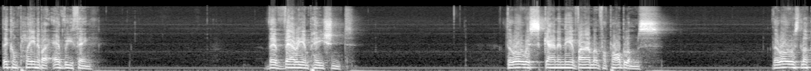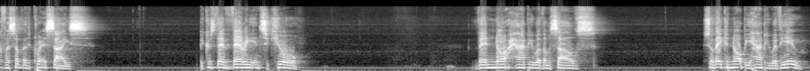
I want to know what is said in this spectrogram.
They complain about everything. They're very impatient. They're always scanning the environment for problems. They're always looking for something to criticize. Because they're very insecure. They're not happy with themselves. So they cannot be happy with you.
